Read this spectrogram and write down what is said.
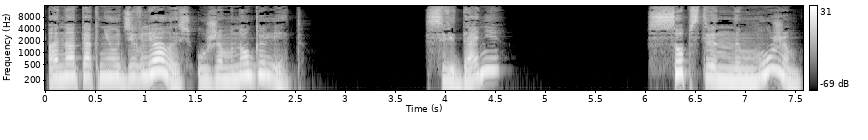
Она так не удивлялась уже много лет. Свидание? С собственным мужем?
